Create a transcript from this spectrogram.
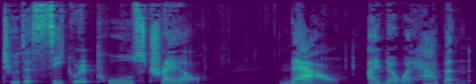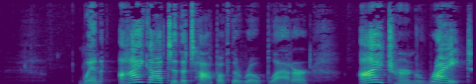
to the Secret Pools Trail. Now I know what happened. When I got to the top of the rope ladder, I turned right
